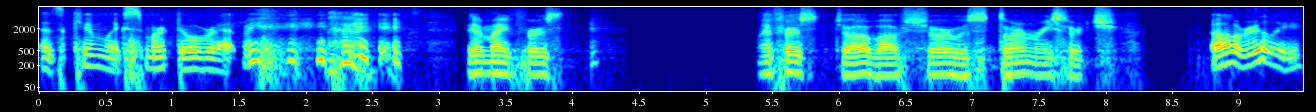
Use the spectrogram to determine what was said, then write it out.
As Kim like smirked over at me. Yeah, my first my first job offshore was storm research, oh, really?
